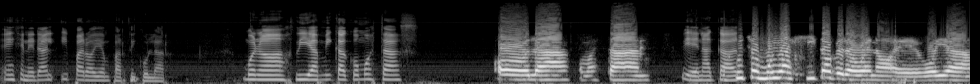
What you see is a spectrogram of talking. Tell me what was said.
en general y para hoy en particular. Buenos días, Mica, ¿cómo estás? Hola, ¿cómo están? Bien, acá. escucho muy bajito, pero bueno, eh, voy a...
